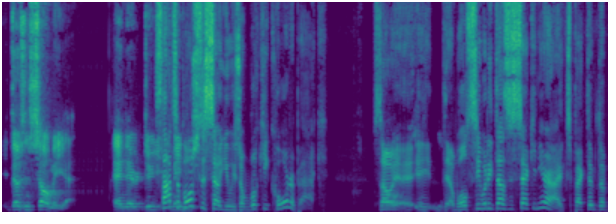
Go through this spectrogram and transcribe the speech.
it doesn't sell me yet. And they're, do, It's not supposed to sell you. He's a rookie quarterback. So uh, he- we'll see what he does his second year. I expect him to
